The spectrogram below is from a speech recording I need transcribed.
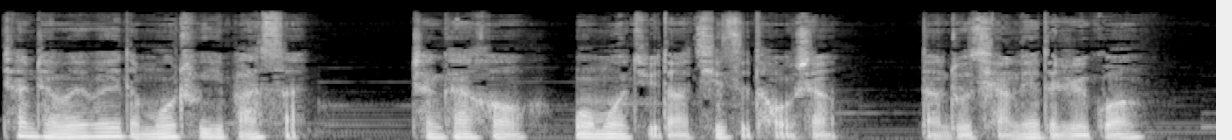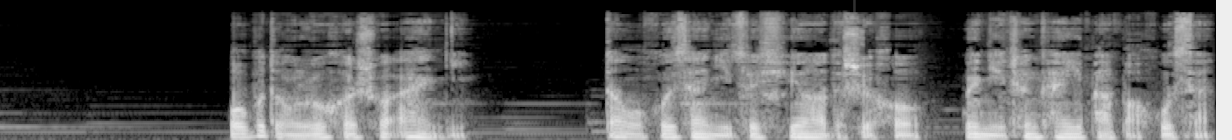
颤颤巍巍地摸出一把伞，撑开后默默举到妻子头上，挡住强烈的日光。我不懂如何说爱你，但我会在你最需要的时候为你撑开一把保护伞。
